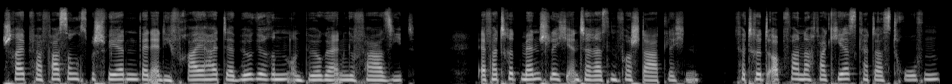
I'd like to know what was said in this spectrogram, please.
schreibt Verfassungsbeschwerden, wenn er die Freiheit der Bürgerinnen und Bürger in Gefahr sieht. Er vertritt menschliche Interessen vor staatlichen, vertritt Opfer nach Verkehrskatastrophen,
